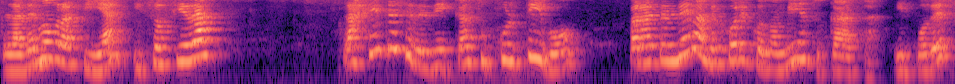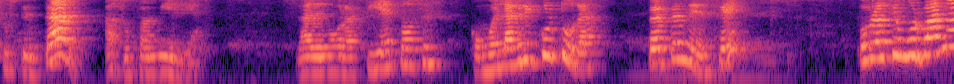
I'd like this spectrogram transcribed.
la demografía y sociedad. La gente se dedica a su cultivo para tener la mejor economía en su casa y poder sustentar a su familia. La demografía, entonces, como en la agricultura, pertenece población urbana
